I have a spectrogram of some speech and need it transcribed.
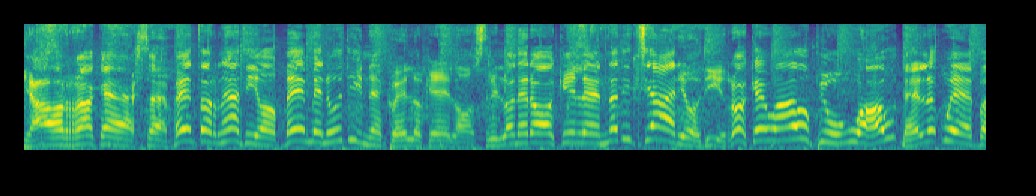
Ciao rockers, bentornati o benvenuti in quello che è lo strillone rock, il notiziario di Rock and Wow più wow del web.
